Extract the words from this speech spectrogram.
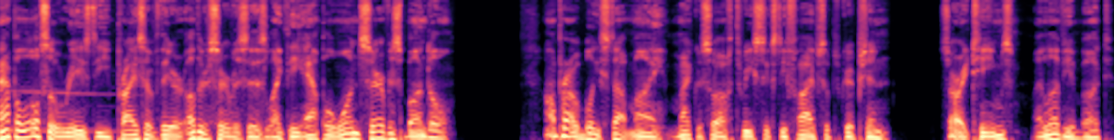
Apple also raised the price of their other services like the Apple One service bundle. I'll probably stop my Microsoft 365 subscription Sorry, teams, I love you, but.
